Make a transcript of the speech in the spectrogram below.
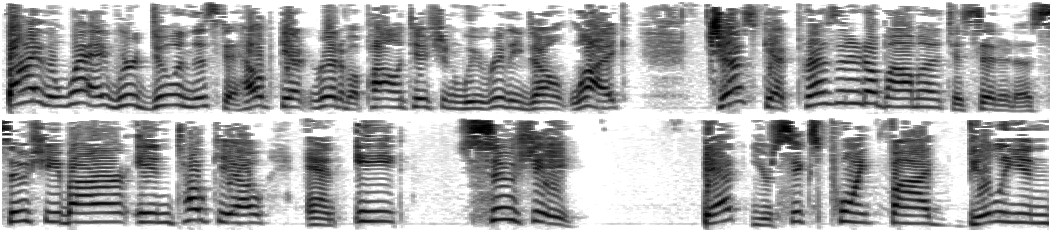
by the way, we're doing this to help get rid of a politician we really don't like. Just get President Obama to sit at a sushi bar in Tokyo and eat sushi bet your $6.5 billion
